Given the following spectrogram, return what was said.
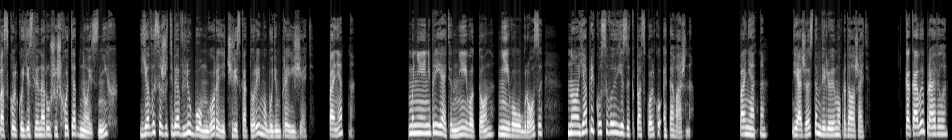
Поскольку если нарушишь хоть одно из них, я высажу тебя в любом городе, через который мы будем проезжать. Понятно? Мне неприятен ни его тон, ни его угрозы, но я прикусываю язык, поскольку это важно. Понятно. Я жестом велю ему продолжать. Каковы правила?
